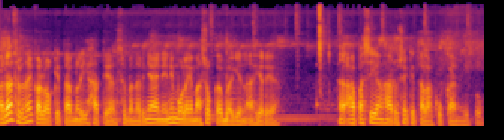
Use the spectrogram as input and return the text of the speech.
Padahal sebenarnya kalau kita melihat ya, sebenarnya ini, mulai masuk ke bagian akhir ya. Eh, apa sih yang harusnya kita lakukan gitu?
